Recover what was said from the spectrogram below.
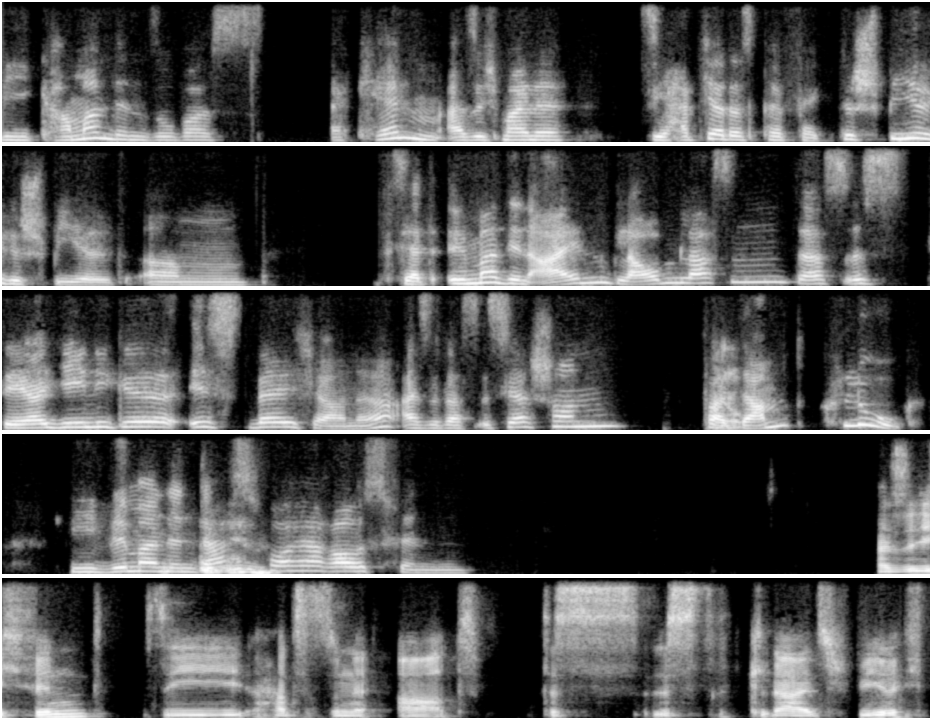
wie kann man denn sowas erkennen? Also ich meine, sie hat ja das perfekte Spiel gespielt. Ähm, sie hat immer den einen glauben lassen, dass es derjenige ist, welcher. Ne? Also das ist ja schon verdammt ja. klug. Wie will man denn das vorher rausfinden? Also ich finde, sie hatte so eine Art. Das ist klar jetzt schwierig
